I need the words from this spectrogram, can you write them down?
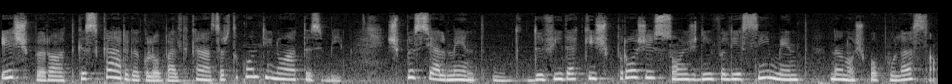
esperado que a carga global de câncer continue a subir, especialmente devido a que as projeções de envelhecimento na nossa população.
